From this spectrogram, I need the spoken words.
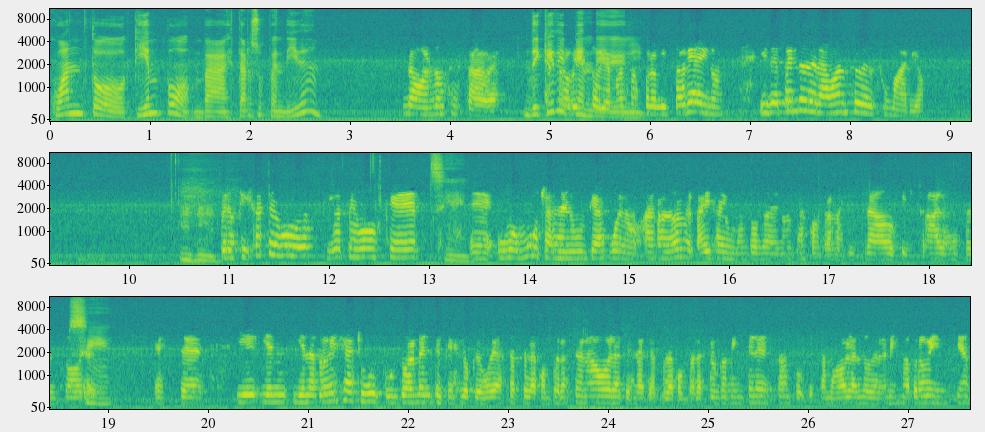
cuánto tiempo va a estar suspendida? No, no se sabe. ¿De qué depende? Es provisoria y, no, y depende del avance del sumario. Pero fíjate vos, fíjate vos que eh, hubo muchas denuncias, bueno, alrededor del país hay un montón de denuncias contra magistrados, fiscales, defensores. Este, y, en, y, en, la provincia de Chubut puntualmente, que es lo que voy a hacer la comparación ahora, que es la, la comparación que me interesa, porque estamos hablando de la misma provincia,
